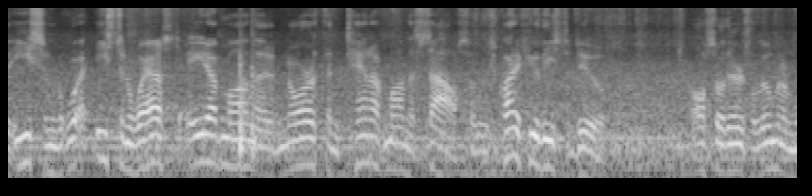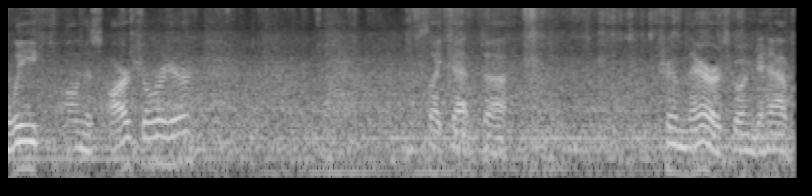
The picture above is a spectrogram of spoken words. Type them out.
the east and east and west, eight of them on the north, and ten of them on the south. So there's quite a few of these to do. Also, there's aluminum leaf on this arch over here. Looks like that uh, trim there is going to have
